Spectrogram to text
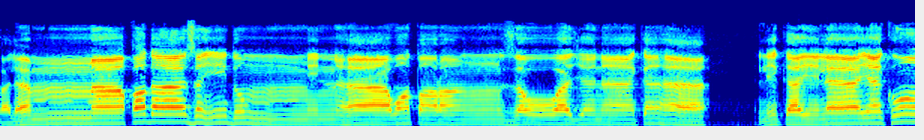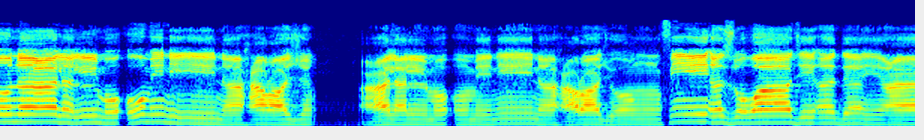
فلما قضى زيد منها وطرا زوجناكها لكي لا يكون على المؤمنين حرج. على المؤمنين حرج في أزواج أدعيائهم.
